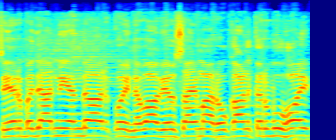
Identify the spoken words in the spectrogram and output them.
શેર બજારની અંદર કોઈ નવા વ્યવસાયમાં રોકાણ કરવું હોય,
